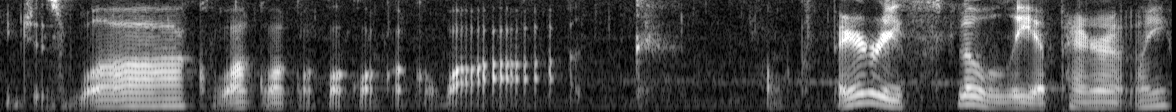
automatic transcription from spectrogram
You just walk, walk, walk, walk, walk, walk, walk, walk. Walk very slowly, apparently.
